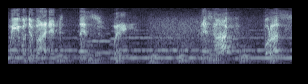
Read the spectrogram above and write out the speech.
We will divide it this way. This half for us,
